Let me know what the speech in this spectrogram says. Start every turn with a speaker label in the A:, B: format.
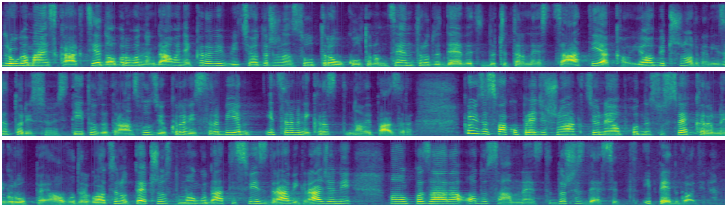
A: Druga majska akcija dobrovoljnog davanja krvi biće održana sutra u Kulturnom centru od 9 do 14 sati, a kao i obično, organizatori su Institut za transfuziju krvi Srbije i Crveni krst Novi Pazar. Kao i za svaku pređešnju akciju, neophodne su sve krvne grupe, a ovu dragocenu tečnost mogu dati svi zdravi građani Novog Pazara od 18 do 65 godina.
